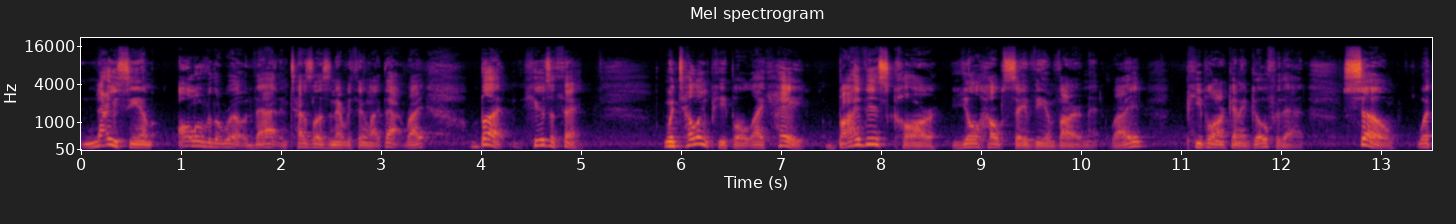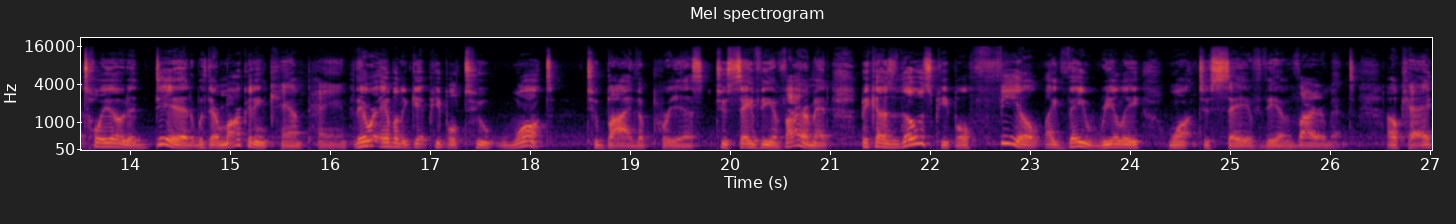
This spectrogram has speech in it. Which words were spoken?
Now you see them all over the road, that and Teslas and everything like that, right? But here's the thing, when telling people like, hey, buy this car, you'll help save the environment, right? People aren't gonna go for that. So what Toyota did with their marketing campaign, they were able to get people to want to buy the Prius to save the environment because those people feel like they really want to save the environment okay?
